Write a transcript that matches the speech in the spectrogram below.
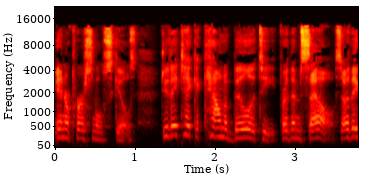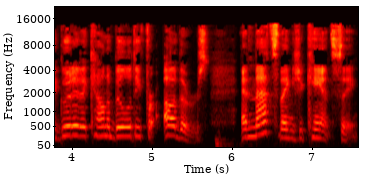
interpersonal skills? Do they take accountability for themselves? Are they good at accountability for others? And that's things you can't see.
